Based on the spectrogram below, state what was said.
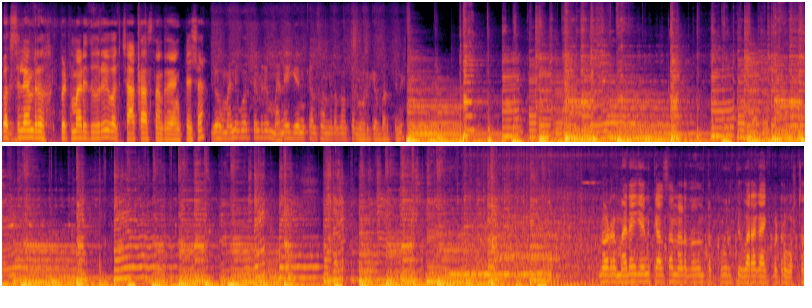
ಇವಾಗ ಸಿಲಿಂಡರ್ ಪಿಟ್ ಮಾಡಿದ್ವಿ ರೀ, ಇವಾಗ ಚಾ ಕಾಸ್ತಾನ್ರಿ ವೆಂಕಟೇಶ. ಇವಾಗ ಮನೆಗೆ ಗೊತ್ತೇನ್ರಿ ಮನೆಗೆ ಏನು ಕೆಲಸ ನಡೆದಂತ ನೋಡ್ಕೊಂಡ್ ಬರ್ತೀನಿ. ನೋಡ್ರಿ, ಮನೆಗೆ ಏನು ಕೆಲಸ ನಡೆದಂತ ಪೂರ್ತಿ ಹೊರಗೆ ಹಾಕ್ಬಿಟ್ರೆ ಅಷ್ಟು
